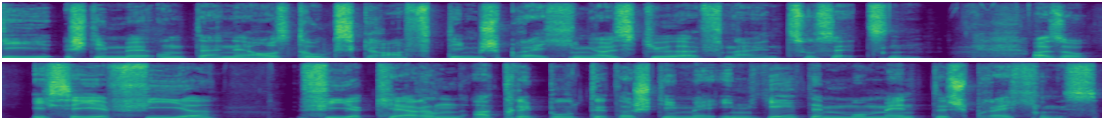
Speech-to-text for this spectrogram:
die Stimme und deine Ausdruckskraft im Sprechen als Türöffner einzusetzen. Also ich sehe vier, vier Kernattribute der Stimme in jedem Moment des Sprechens.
